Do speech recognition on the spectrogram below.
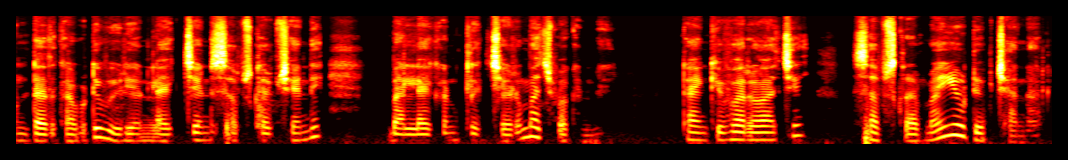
ఉంటుంది కాబట్టి వీడియోని లైక్ చేయండి సబ్స్క్రైబ్ చేయండి బెల్ ఐకాన్ క్లిక్ చేయడం మర్చిపోకండి. Thank you for watching. Subscribe my YouTube channel.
